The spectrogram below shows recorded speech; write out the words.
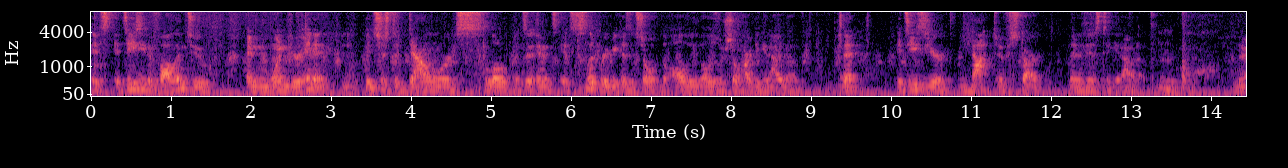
it's it's easy to fall into, and when you're in it, it's just a downward slope. It's a, and it's it's slippery because it's so all the, those are so hard to get out of that it's easier not to start than it is to get out of. Mm-hmm. Yeah.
